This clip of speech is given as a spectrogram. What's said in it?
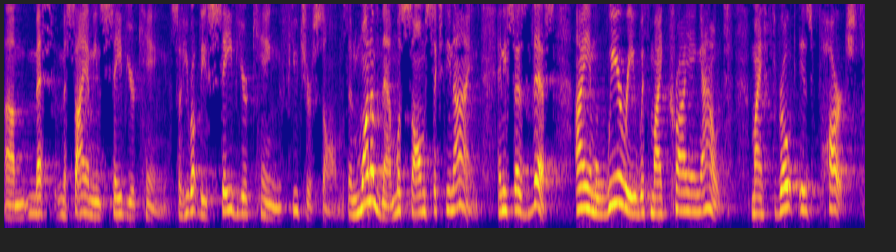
Um, mess- Messiah means Savior King. So he wrote these Savior King future Psalms. And one of them was Psalm 69. And he says this I am weary with my crying out, my throat is parched.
